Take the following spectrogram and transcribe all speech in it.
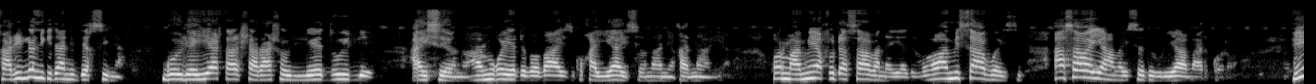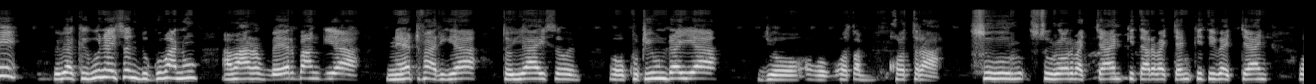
ফারিল নাকি জানি দেখছি না। গইড়াইয়া তার সারা শরীরে ধুইলে আইছে না আমি কই দে বাবা আইস খাইয়া আইছো না, নি খানা আইয়া। ওর মামি একটা চা বানাইয়া দেবো আমি চা বইছি। আশা পাইয়া আমাইছে দৌড়িয়া আমার ঘর হ্যাঁ এবার কি গুণ আইসন দুগু মানুহ আমার বের বাঙ্গিয়া নেট ফারিয়া তৈয়া আইসন ও কুটি উন্ডাইয়া খতরা সুর সুরর বাচ্চান কিতার বাচ্চান কিতি বাচ্চান ও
